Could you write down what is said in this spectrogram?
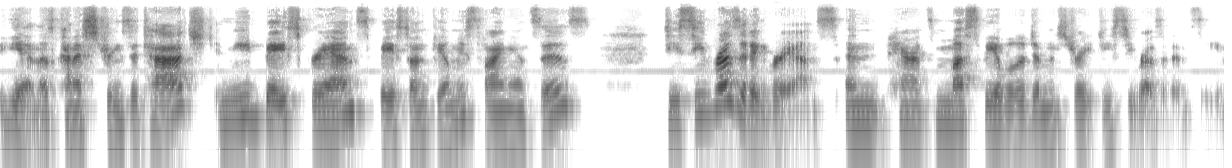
again, those kind of strings attached, need-based grants based on families' finances, DC resident grants, and parents must be able to demonstrate DC residency.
